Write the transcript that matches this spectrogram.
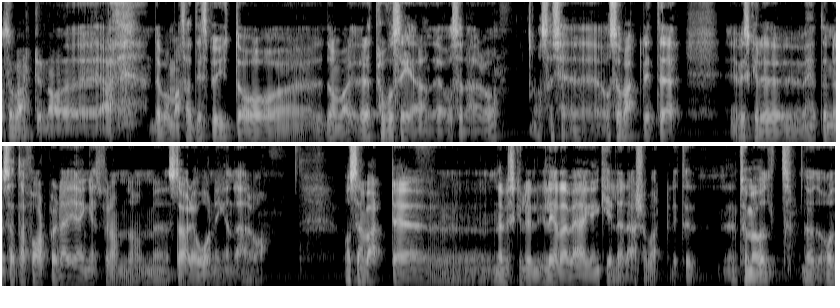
så vart det något, eh, ja, det var massa dispyt och eh, de var rätt provocerande och sådär. Och, och, så, eh, och så vart lite, vi skulle heter det, sätta fart på det där gänget för de, de störde ordningen där. Och, och sen vart det, när vi skulle leda iväg en kille där så vart det lite tumult. Och,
